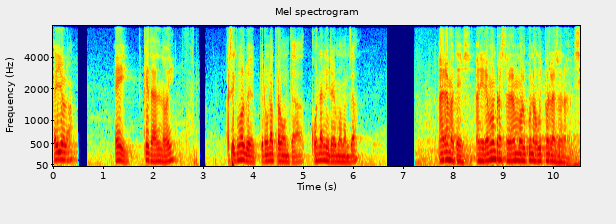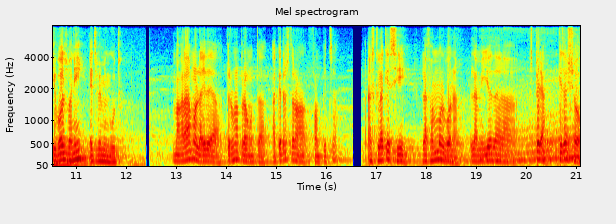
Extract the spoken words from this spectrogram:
Ei, hola. Ei, què tal, noi? Estic molt bé, però una pregunta. Quan anirem a menjar? Ara mateix, anirem a un restaurant molt conegut per la zona. Si vols venir, ets benvingut. M'agrada molt la idea, però una pregunta. Aquest restaurant fan pizza? És clar que sí, la fan molt bona. La millor de la... Espera, què és això?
